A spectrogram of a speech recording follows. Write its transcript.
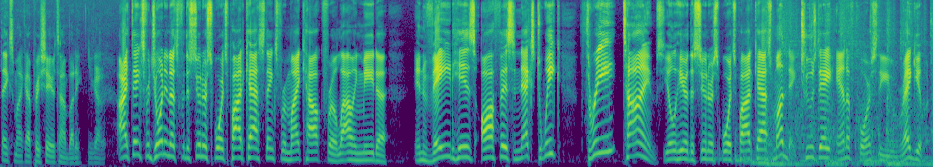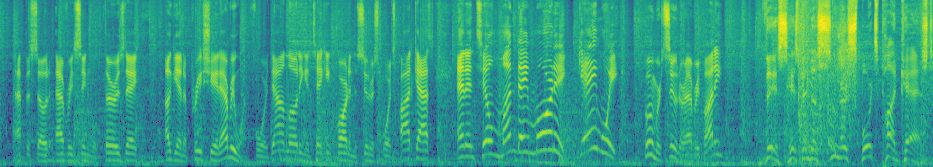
Thanks, Mike. I appreciate your time, buddy. you got it. All right, thanks for joining us for the Sooner Sports Podcast. Thanks for Mike Houck for allowing me to invade his office next week. Three times you'll hear the Sooner Sports Podcast Monday, Tuesday, and of course the regular episode every single Thursday. Again, appreciate everyone for downloading and taking part in the Sooner Sports Podcast. And until Monday morning, game week, Boomer Sooner, everybody. This has been the Sooner Sports Podcast.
